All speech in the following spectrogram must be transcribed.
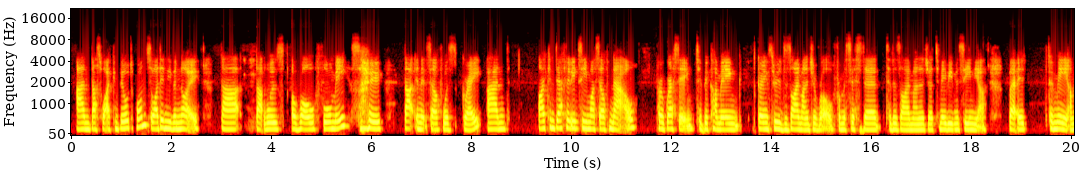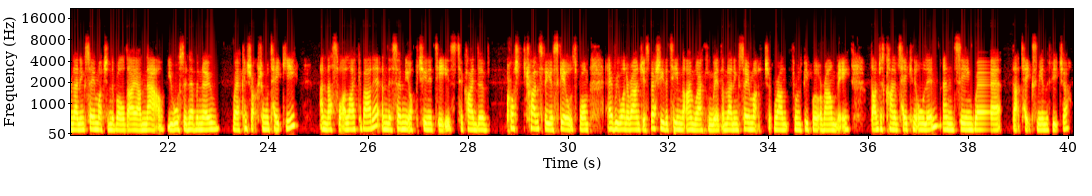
and that's what I can build upon. So I didn't even know that that was a role for me. So that in itself was great. And I can definitely see myself now progressing to becoming going through the design manager role from assistant to design manager to maybe even senior. But it for me, I'm learning so much in the role that I am now. You also never know where construction will take you. And that's what I like about it. And there's so many opportunities to kind of cross transfer your skills from everyone around you, especially the team that I'm working with. I'm learning so much around from the people around me that I'm just kind of taking it all in and seeing where that takes me in the future.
